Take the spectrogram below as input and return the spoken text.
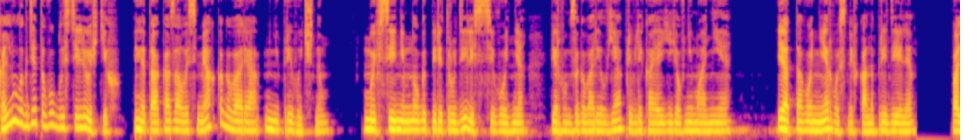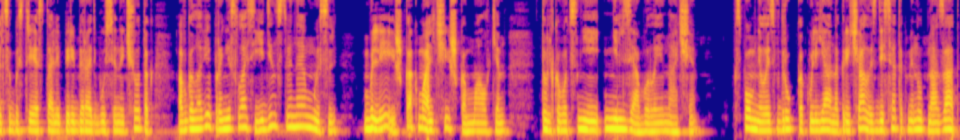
кольнуло где-то в области легких, и это оказалось, мягко говоря, непривычным. «Мы все немного перетрудились сегодня», — первым заговорил я, привлекая ее внимание. И оттого нервы слегка на пределе. Пальцы быстрее стали перебирать бусины четок, а в голове пронеслась единственная мысль — «Блеешь, как мальчишка, Малкин». Только вот с ней нельзя было иначе. Вспомнилось вдруг, как Ульяна кричала с десяток минут назад,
